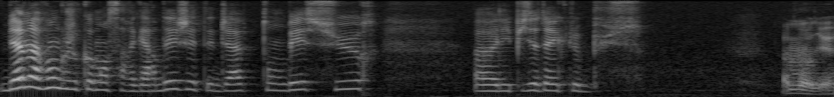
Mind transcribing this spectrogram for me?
bien avant que je commence à regarder, j'étais déjà tombée sur euh, l'épisode avec le bus. Ah mon dieu.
